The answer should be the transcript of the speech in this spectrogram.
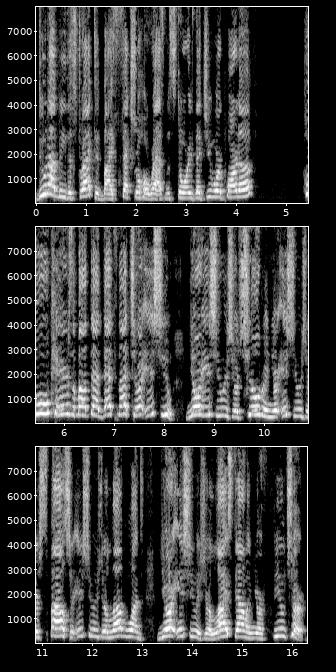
Do not be distracted by sexual harassment stories that you were part of. Who cares about that? That's not your issue. Your issue is your children. Your issue is your spouse. Your issue is your loved ones. Your issue is your lifestyle and your future.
